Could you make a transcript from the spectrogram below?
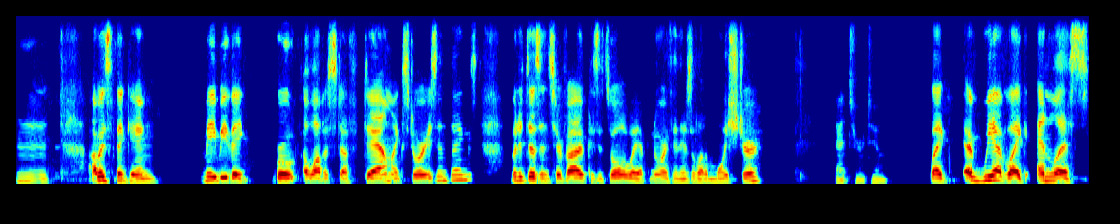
Mm. I was thinking maybe they wrote a lot of stuff down, like stories and things, but it doesn't survive because it's all the way up north and there's a lot of moisture. That's true too. Like uh, we have like endless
